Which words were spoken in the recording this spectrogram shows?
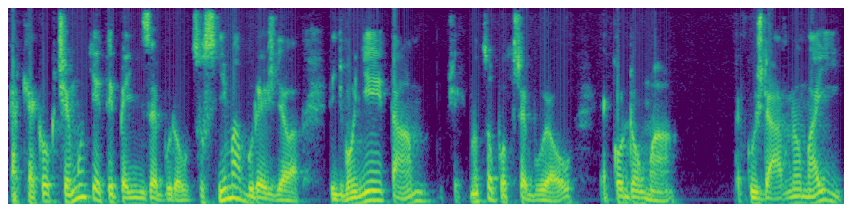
Tak jako k čemu ti ty peníze budou? Co s nima budeš dělat? Teď oni tam všechno, co potřebujou, jako doma, tak už dávno mají.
